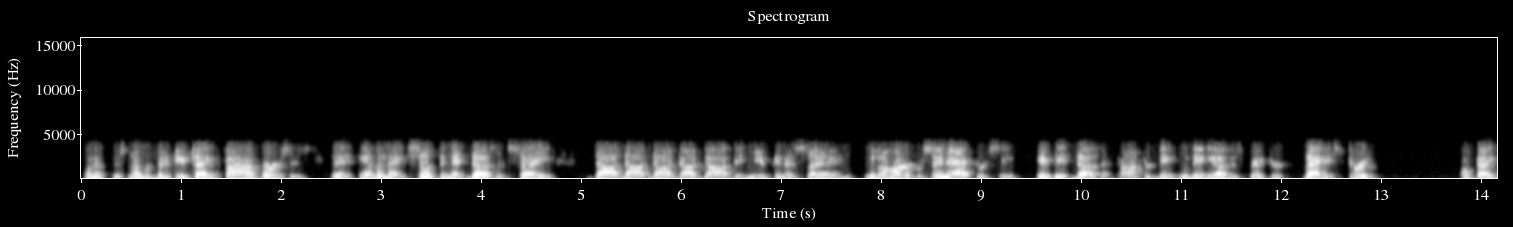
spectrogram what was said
one up this number, but if you take five verses that emanate something that doesn't say da da da da da, then you can assume with 100% accuracy, if it doesn't contradict with any other scripture, that is true. Okay?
